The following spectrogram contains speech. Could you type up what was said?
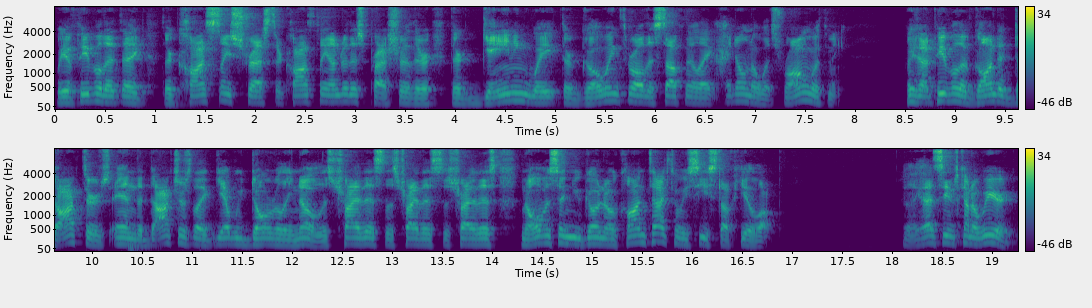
We have people that they they're constantly stressed. They're constantly under this pressure. They're they're gaining weight. They're going through all this stuff, and they're like, I don't know what's wrong with me. We've had people that have gone to doctors, and the doctor's like, Yeah, we don't really know. Let's try this. Let's try this. Let's try this. And all of a sudden, you go no contact, and we see stuff heal up. You're like that seems kind of weird.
